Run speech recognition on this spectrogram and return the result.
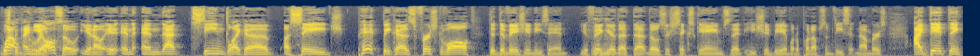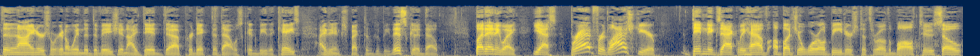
Well, and you also you know, and and that seemed like a a sage pick because first of all, the division he's in. You figure mm-hmm. that, that those are six games that he should be able to put up some decent numbers. I did think the Niners were going to win the division. I did uh, predict that that was going to be the case. I didn't expect them to be this good though. But anyway, yes, Bradford last year didn't exactly have a bunch of world beaters to throw the ball to. So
